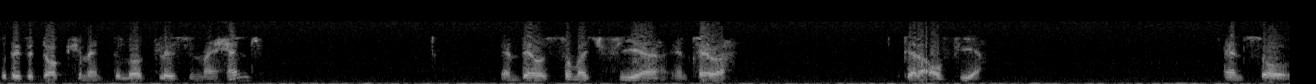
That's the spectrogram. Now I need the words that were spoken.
So there's a document the Lord placed in my hand, and there was so much fear and terror, terror of fear. And so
